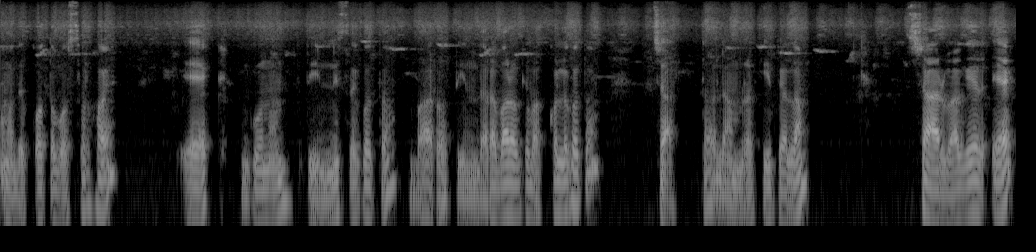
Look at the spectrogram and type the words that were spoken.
আমাদের কত বছর হয়? এক গুণন তিন, নিচে কত? বারো। তিন দ্বারা বারোকে ভাগ করলে কত? চার। তাহলে আমরা কি পেলাম? চার ভাগের এক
